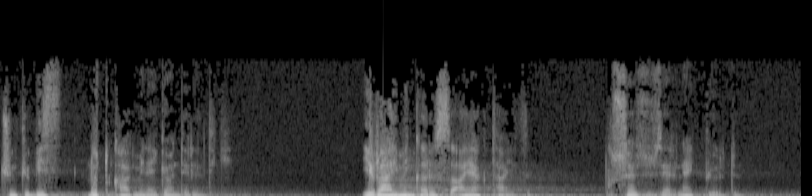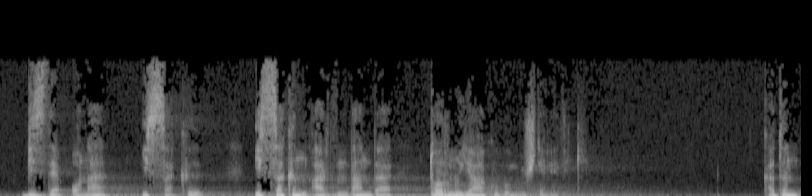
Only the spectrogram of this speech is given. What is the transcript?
Çünkü biz Lut kavmine gönderildik. İbrahim'in karısı ayaktaydı. Bu söz üzerine güldü. Biz de ona İshak'ı, İshak'ın ardından da torunu Yakub'u müjdeledik. Kadın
